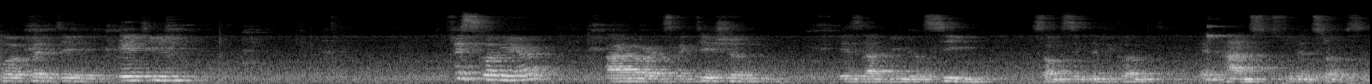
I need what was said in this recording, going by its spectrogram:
for 2018 fiscal year, and our expectation is that we will see some significant enhanced student services.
